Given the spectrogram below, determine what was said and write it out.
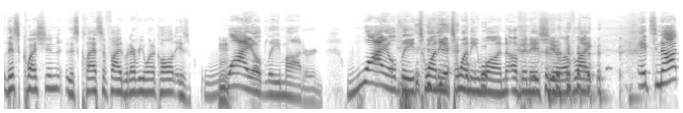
this question, this classified, whatever you want to call it, is wildly modern, wildly 2021 of an issue of like, it's not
